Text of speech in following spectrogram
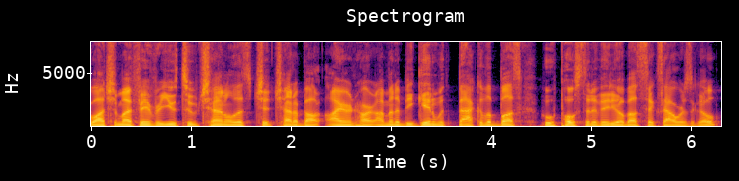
watching my favorite YouTube channel. Let's chit chat about Ironheart. I'm going to begin with Back of the Bus, who posted a video about six hours ago.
